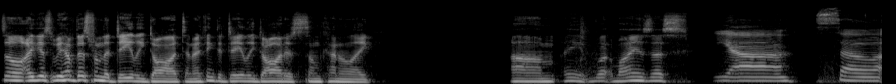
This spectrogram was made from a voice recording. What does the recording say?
So I guess we have this from the Daily Dot, and I think the Daily Dot is some kind of like, um, hey, wh- why is this? Yeah. So,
